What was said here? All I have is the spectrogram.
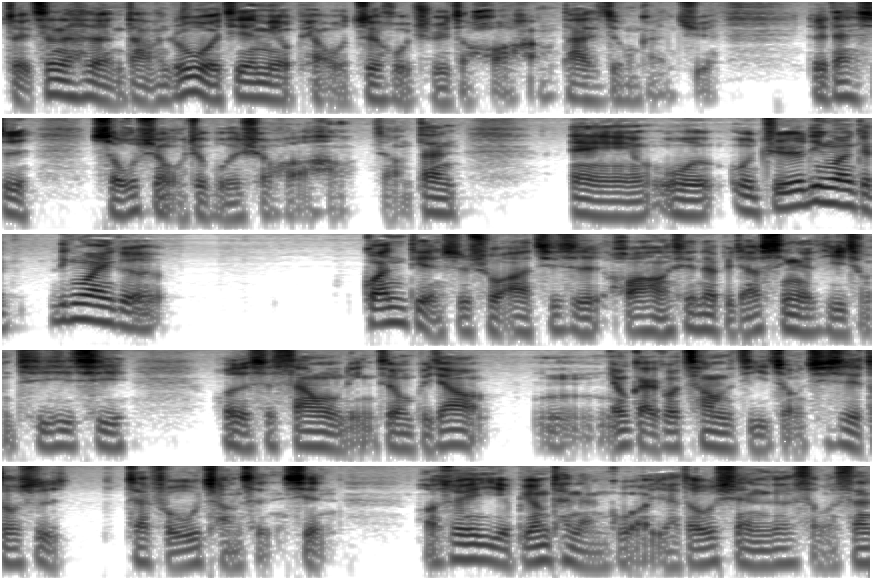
对，真的是很大方。如果我今天没有票，我最后就会找华航，大概是这种感觉。对，但是首选我就不会选华航这样。但诶、我我觉得另外一个另外一个。观点是说啊，其实华航现在比较新的机种七七七或者是三五零这种比较嗯有改过舱的机种，其实也都是在服务长程线，好，所以也不用太难过啊。亚洲线的什么三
